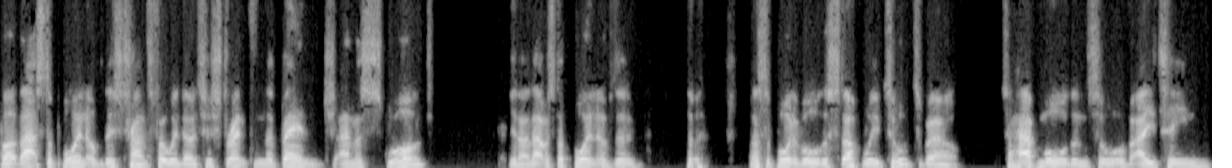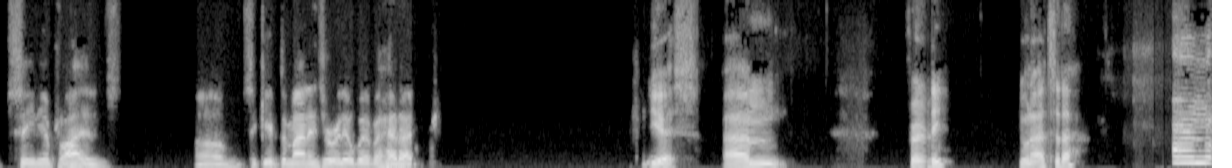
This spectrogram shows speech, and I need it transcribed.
But that's the point of this transfer window to strengthen the bench and the squad. You know, that was the point of the that's the point of all the stuff we've talked about. to have more than sort of 18 senior players um, to give the manager a little bit of a Hmm. headache. Yes. Um, Freddie, you want to add to that? Um,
